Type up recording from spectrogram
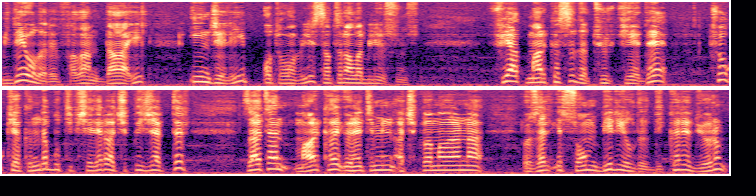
videoları falan dahil inceleyip otomobili satın alabiliyorsunuz. Fiat markası da Türkiye'de çok yakında bu tip şeyleri açıklayacaktır. Zaten marka yönetiminin açıklamalarına özellikle son bir yıldır dikkat ediyorum.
